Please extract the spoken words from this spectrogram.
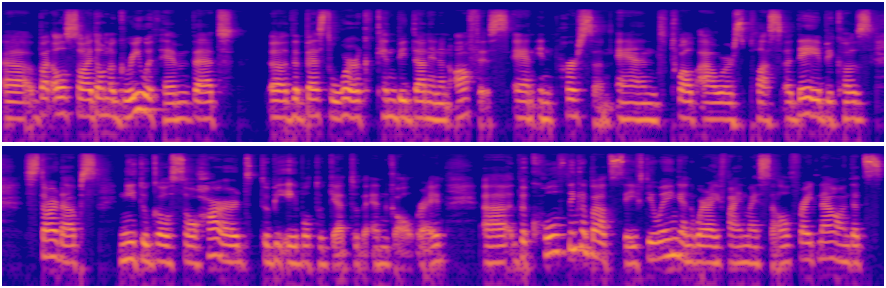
Uh, but also, I don't agree with him that uh, the best work can be done in an office and in person and 12 hours plus a day because startups need to go so hard to be able to get to the end goal right? Uh, the cool thing about SafetyWing and where i find myself right now and that's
